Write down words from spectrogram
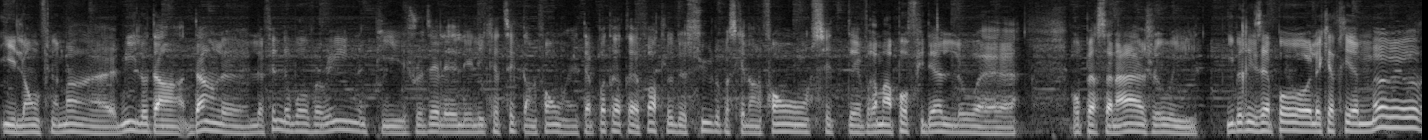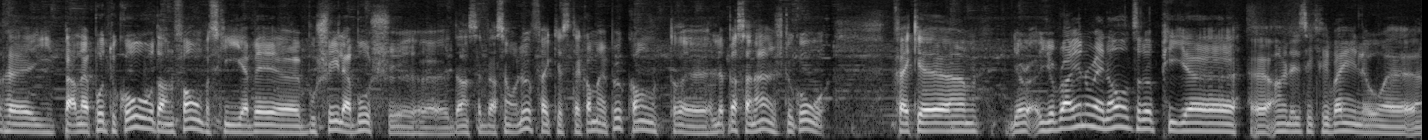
ils l'ont finalement euh, mis là, dans, le, film de Wolverine. Puis je veux dire, les, critiques, dans le fond, étaient pas très très fortes là-dessus, parce que dans le fond, c'était vraiment pas fidèle euh, au personnage. il, il, brisait pas le quatrième mur, euh, il parlait pas tout court, dans le fond, parce qu'il avait bouché la bouche dans cette version-là. Fait que c'était comme un peu contre le personnage tout court. Fait que il euh, y, a Ryan Reynolds puis euh, euh, un des écrivains là,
